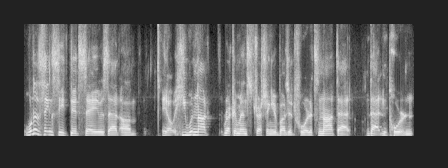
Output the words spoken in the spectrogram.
one of the things he did say was that, um, you know, he would not recommend stretching your budget for it. It's not that that important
